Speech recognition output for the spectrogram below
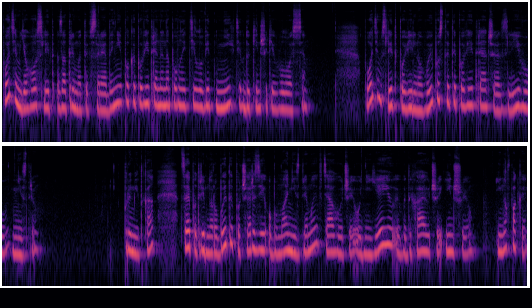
Потім його слід затримати всередині, поки повітря не наповнить тіло від нігтів до кінчиків волосся. Потім слід повільно випустити повітря через ліву ніздрю. Примітка. Це потрібно робити по черзі обома ніздрями, втягуючи однією і видихаючи іншою. І навпаки.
